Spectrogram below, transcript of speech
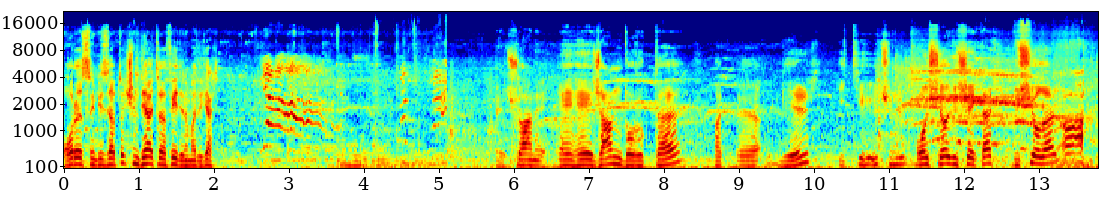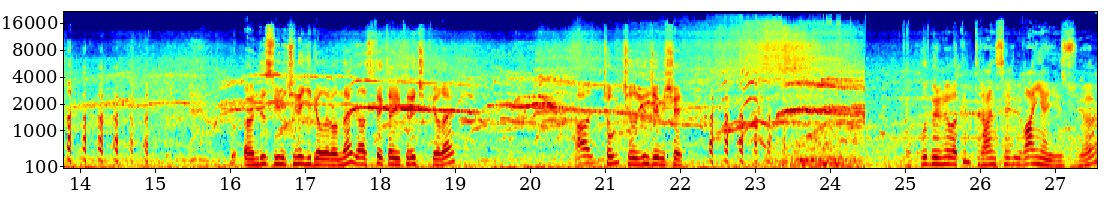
Orasını biz yaptık. Şimdi diğer tarafa gidelim hadi gel. Evet, şu an e, heyecan dorukta. Bak e, bir, iki, üç şimdi boşluğa düşecekler. Düşüyorlar. Ah! Önde suyun içine gidiyorlar onlar. Sonra tekrar yukarı çıkıyorlar. Aa, çok çılgınca bir şey. bu bölüme bakın Transilvanya yazıyor.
